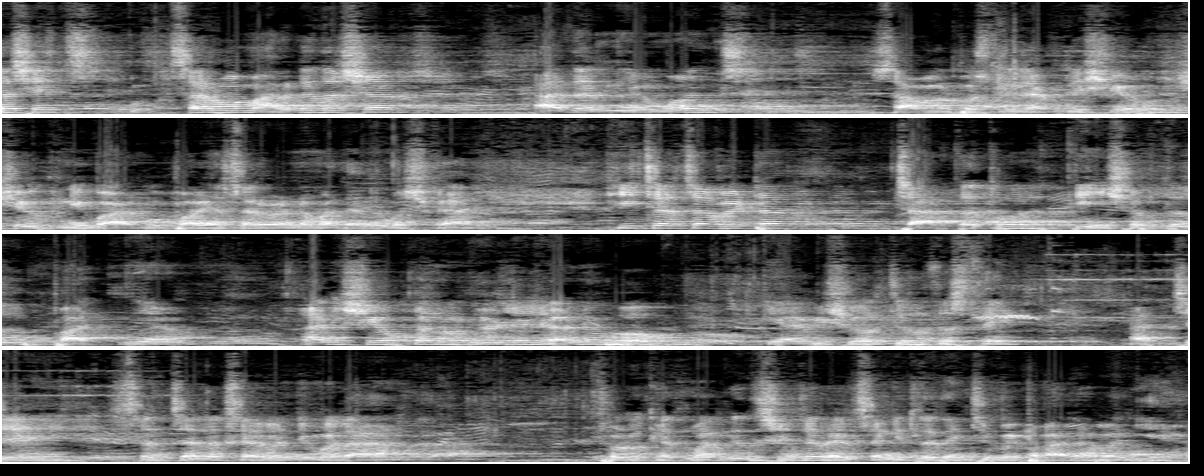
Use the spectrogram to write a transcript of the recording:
तसेच सर्व मार्गदर्शक आदरणीय मंच सावर बसलेले आपले शेव शेवकणी बाळगोपाळ या सर्वांना माझा नमस्कार. ही चर्चा बैठक चार तत्व तीन शब्द पाच आणि शेवकांवर घडलेले अनुभव या विषयावरती होत असते. आजचे संचालक साहेबांनी मला थोडक्यात मार्गदर्शन करायला सांगितलं त्यांचे मी फार आभारी आहे.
